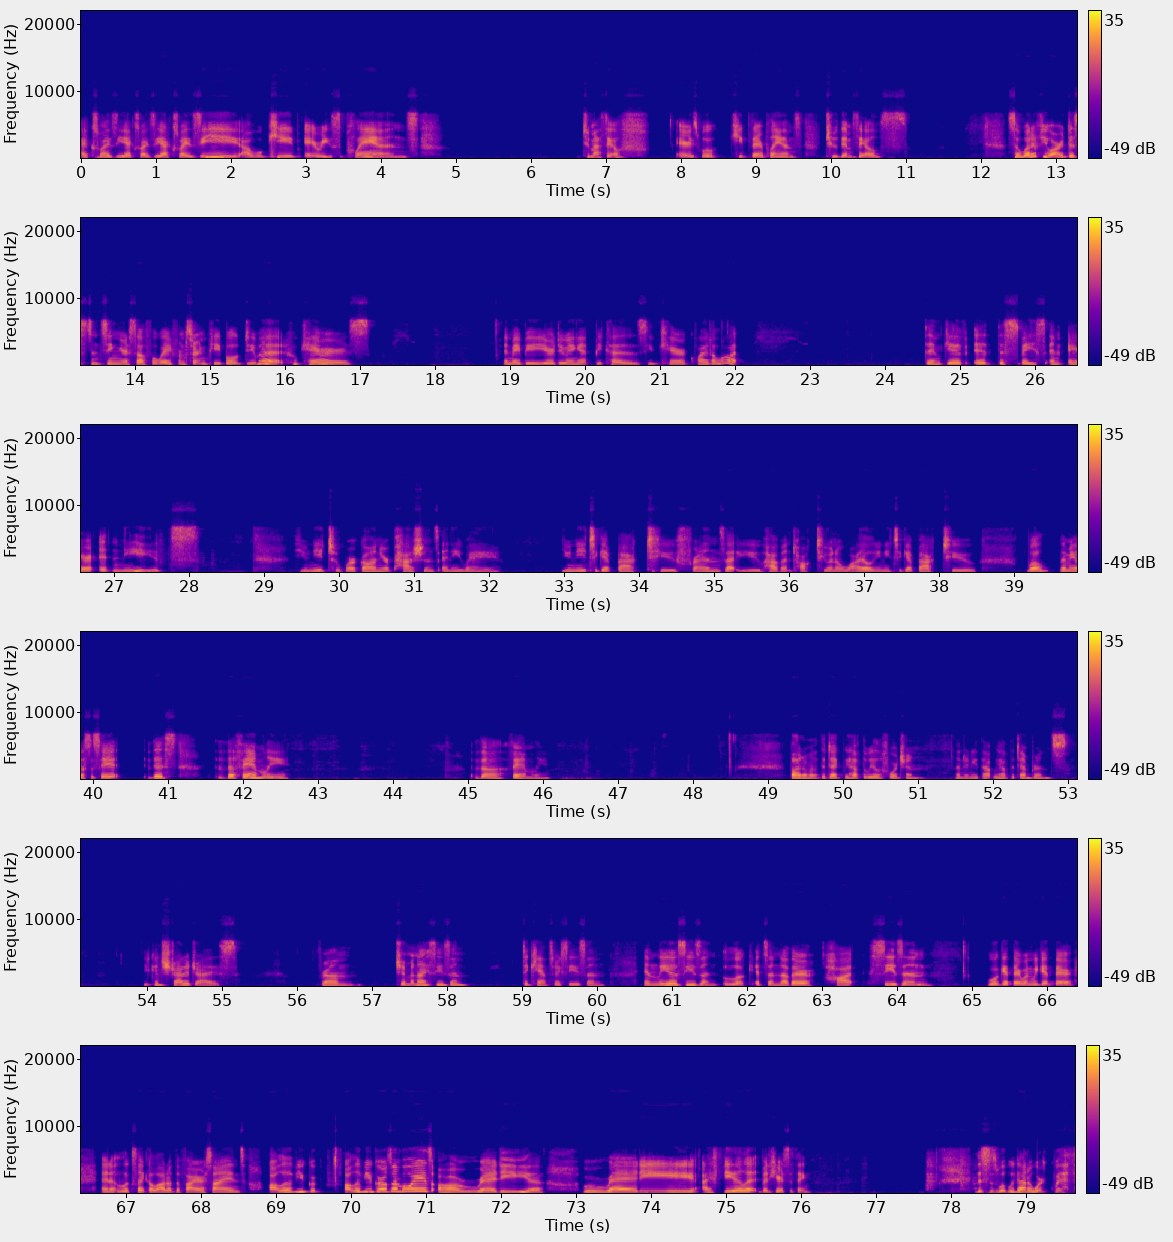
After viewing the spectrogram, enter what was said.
XYZ, XYZ, XYZ, I will keep Aries plans to myself. Aries will keep their plans to themselves. So, what if you are distancing yourself away from certain people? Do it. Who cares? And maybe you're doing it because you care quite a lot. Then give it the space and air it needs. You need to work on your passions anyway. You need to get back to friends that you haven't talked to in a while. You need to get back to, well, let me also say it this the family. The family. Bottom of the deck, we have the Wheel of Fortune. Underneath that, we have the Temperance. You can strategize from Gemini season to Cancer season. and Leo season, look, it's another hot season. We'll get there when we get there. And it looks like a lot of the fire signs, all of you all of you girls and boys are ready. Ready. I feel it, but here's the thing this is what we got to work with.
